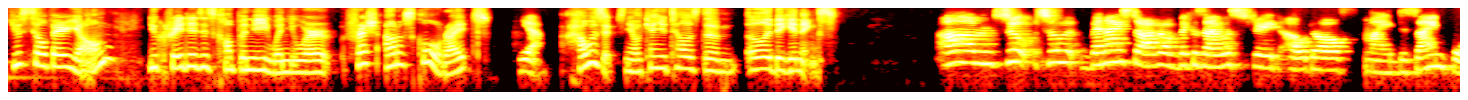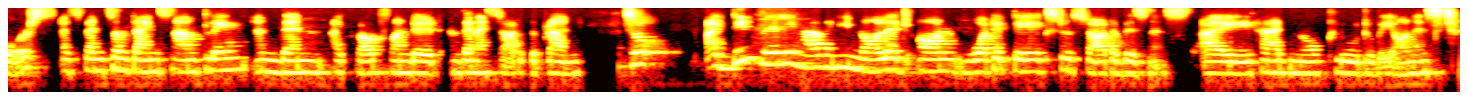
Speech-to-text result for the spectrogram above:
You're still very young. You created this company when you were fresh out of school right? Yeah. How was it? You know, can you tell us the early beginnings? Um, so so when I started off, because I was straight out of my design course, I spent some time sampling and then I crowdfunded and then I started the brand. So I didn't really have any knowledge on what it takes to start a business. I had no clue, to be honest.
